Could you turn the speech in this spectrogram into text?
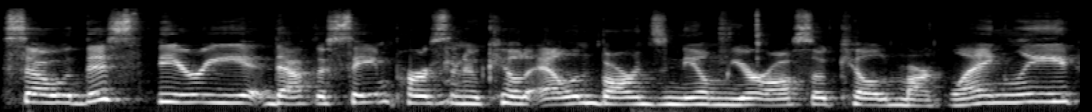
so this theory that the same person who killed Alan Barnes and Neil Muir also killed Mark Langley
